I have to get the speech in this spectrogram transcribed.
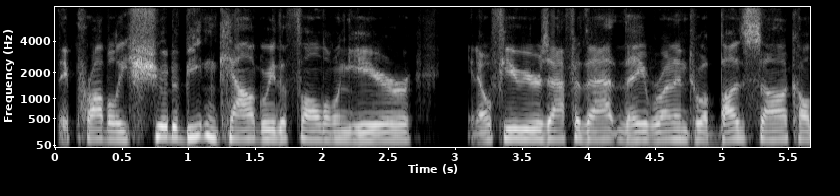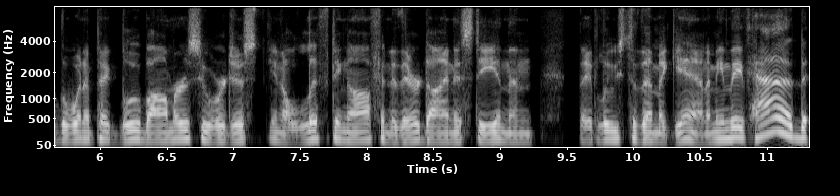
They probably should have beaten Calgary the following year. You know, a few years after that, they run into a buzzsaw called the Winnipeg Blue Bombers, who were just, you know, lifting off into their dynasty, and then they lose to them again. I mean, they've had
